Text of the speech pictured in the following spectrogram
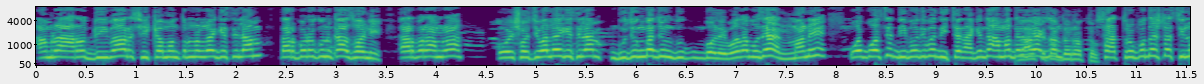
আমরা আরও দুইবার শিক্ষা মন্ত্রণালয়ে গেছিলাম তারপরে কোনো কাজ হয়নি। তারপরে আমরা ওই সচিবালয়ে গেছিলাম বুজুং বাজুং বলে ওরা বুঝেন? মানে ওই বলছে দিব দিব দিচ্ছে না কিন্তু আমাদের একজন ছাত্র উপদেষ্টা ছিল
